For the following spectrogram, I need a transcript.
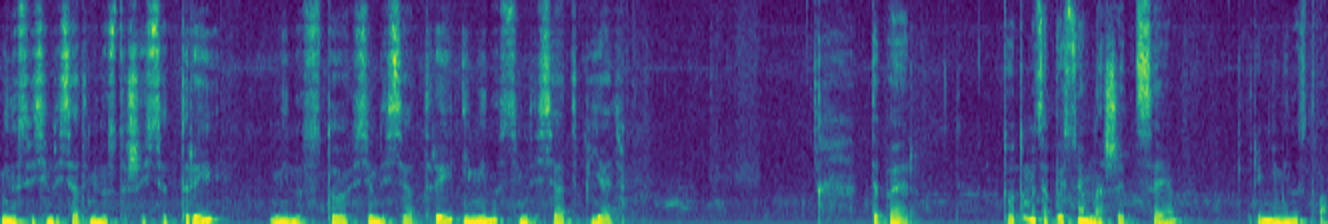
мінус 80, мінус 163, мінус 173 і мінус 75. Тепер тут ми записуємо наше С рівні мінус 2.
